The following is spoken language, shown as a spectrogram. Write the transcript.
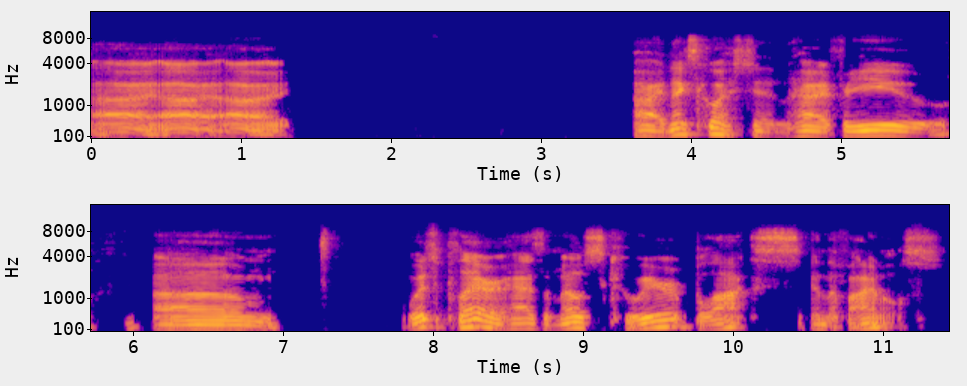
All right, all right, all right. All right, next question. All right, for you. Um, which player has the most career blocks in the finals?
